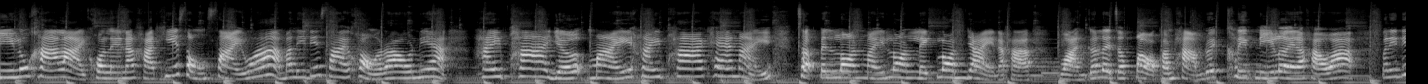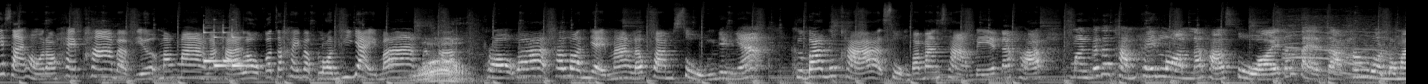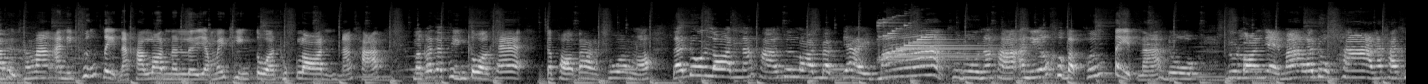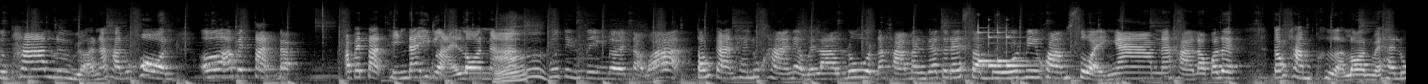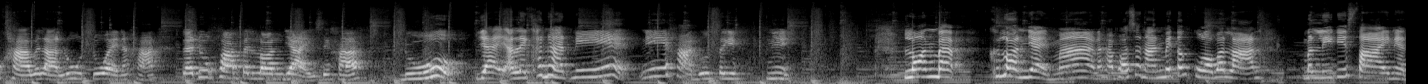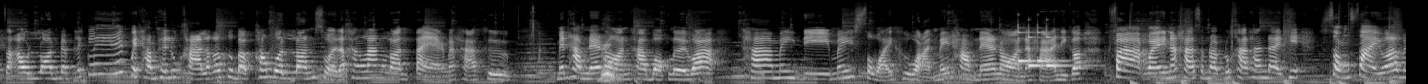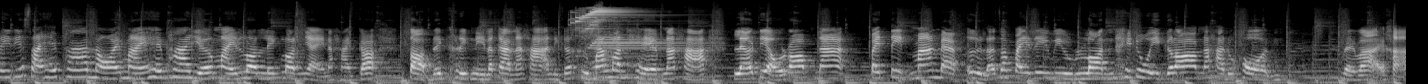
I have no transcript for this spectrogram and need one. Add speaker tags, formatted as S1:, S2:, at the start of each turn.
S1: มีลูกค้าหลายคนเลยนะคะ ที่สงสัยว่ามารีดีไซน์ของเราเนี่ยให้ผ้าเยอะไหมให้ผ้าแค่ไหน จะเป็นลอนไหมลอนเล็กลอนใหญ่นะคะ หวานก็เลยจะตอบคำถามด้วยคลิปนี้เลยนะคะว่ามารีดีไซน์ของเราให้ผ้าแบบเยอะมากๆนะคะ เราก็จะให้แบบลอนที่ใหญ่มากนะคะ
S2: ว้าว
S1: เพราะว่าถ้าลอนใหญ่มากแล้วความสูงอย่างเงี้ย คือบ้านลูกค้าสูงประมาณ 3 เมตรนะคะ มันก็จะทำให้ลอนนะคะ สวยตั้งแต่จากข้างบนลงมาถึงข้างล่างอันนี้เพิ่งติดนะคะลอนมันเลยยังไม่ทิ้งตัวทุกลอนนะคะ มันก็จะทิ้งตัวแค่เฉพาะบางช่วงเนาะแล้วดูลอนนะคะ คือลอนแบบใหญ่มาก คือดูนะคะ อันนี้ก็คือแบบเพิ่งติดนะ ดูดูลอนใหญ่มากแล้วดูผ้านะคะ คือผ้าเหลือนะคะ ทุกคนเออเอาไปตัดแบบเอาไปตัดทิ้งได้อีกหลายลอนนะ
S2: ฮะ
S1: พูดจริง ๆ เลยแต่ว่า ต้องการให้ลูกค้าเนี่ยเวลาลูดนะคะ มันก็จะได้สมูทมีความสวยงามนะคะ เราก็เลยต้องทำเผื่อลอนไว้ให้ลูกค้าเวลารูดด้วยนะคะ และดูความเป็นลอนใหญ่สิคะดูใหญ่อะไรขนาดนี้ นี่ค่ะดูสินี่ลอนแบบ คือลอนใหญ่มากนะคะ เพราะฉะนั้นไม่ต้องกลัวว่าร้านมันรีดีไซน์เนี่ยจะเอาลอนแบบเล็ก ๆ ไปทำให้ลูกค้าแล้วก็คือแบบข้างบนลอนสวยแล้วข้างล่างลอนแตกนะคะ คือไม่ทำแน่นอนค่ะบอกเลยว่า ถ้าไม่ดีไม่สวยคือหวานไม่ทำแน่นอนนะคะ อันนี้ก็ฝากไว้นะคะสำหรับลูกค้าท่านใดที่สงสัยว่าม่ได้ดีไซน์ให้ผ้าน้อยไหมให้ผ้าเยอะไหมลอนเล็กลอนใหญ่นะคะ ก็ตอบด้วยคลิปนี้แล้วกันนะคะ อันนี้ก็คือม่านลอนเทปนะคะ แล้วเดี๋ยวรอบหน้า ไปติดม่านแบบอื่น แล้วจะไปรีวิวลอนให้ดูอีกรอบนะคะทุกคน บ๊ายบายค่ะ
